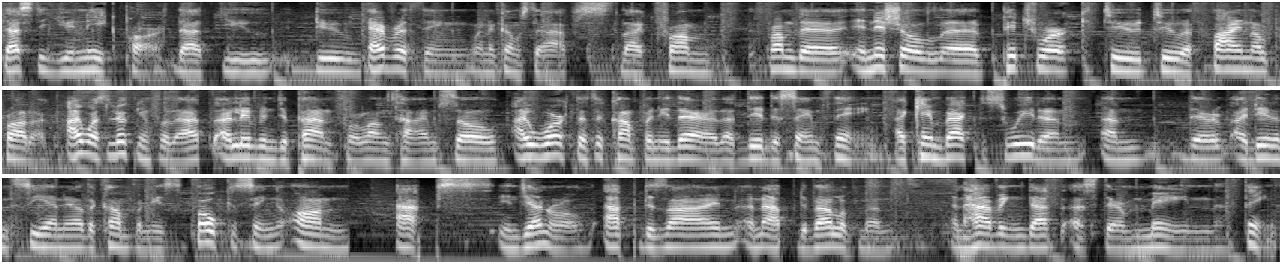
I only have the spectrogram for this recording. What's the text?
that's the unique part that you do everything when it comes to apps, like from from the initial uh, pitch work to to a final product. I was looking for that. I lived in Japan for a long time, so I worked at a company there that did the same thing. I came back to Sweden, and there I didn't see any other companies focusing on apps in general, app design and app development, and having that as their main thing.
